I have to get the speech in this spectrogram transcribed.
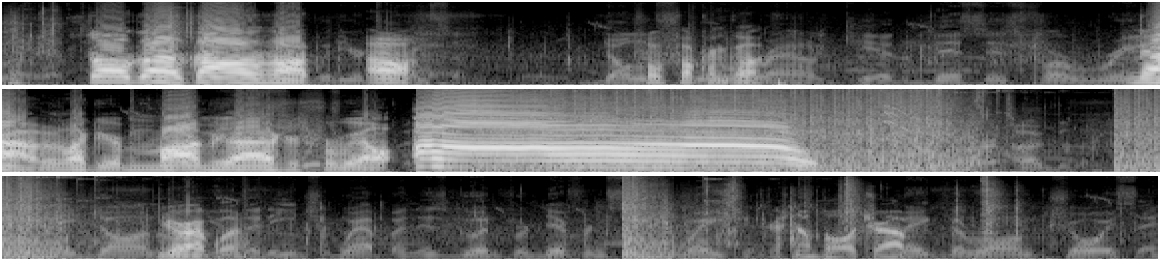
attack so good, go, go. with your Oh. Don't So fucking screw good. around, kid. This is for real. no, like your mom's ass is for real. Oh! are ugly. It may dawn on You're ugly. that each weapon is good for different situations. There's no bullet trap. Make the wrong choice and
